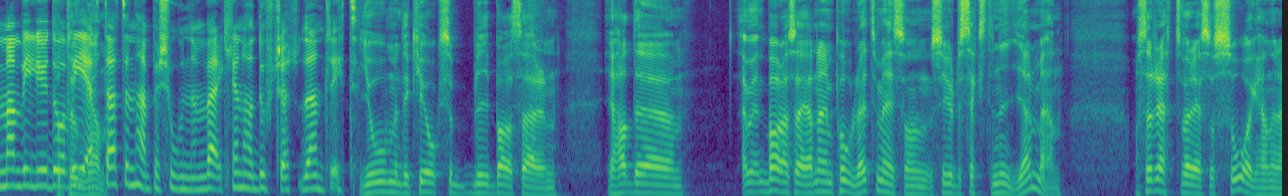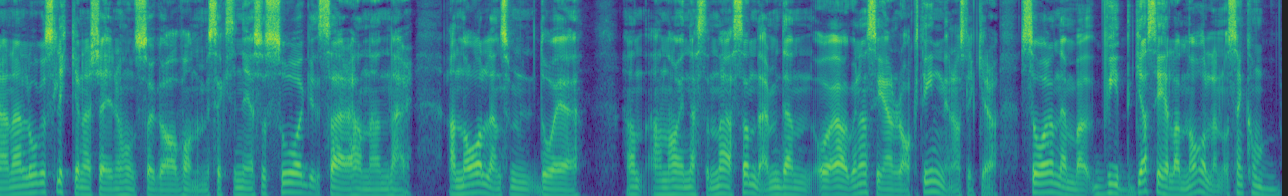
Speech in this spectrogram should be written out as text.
Man vill ju då veta att den här personen verkligen har duschat ordentligt. Jo, men det kan ju också bli bara så här en... Jag hade... Jag bara så här, jag hade en polare till mig som, som gjorde 69 män. Och så rätt vad det är så såg han den här, när han låg och slickade den här tjejen och hon såg av honom med 69 så såg så här, han den här analen som då är, han, han har ju nästan näsan där men den, och ögonen ser han rakt in i när han slickar. Han den bara vidgas i hela analen och sen kom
